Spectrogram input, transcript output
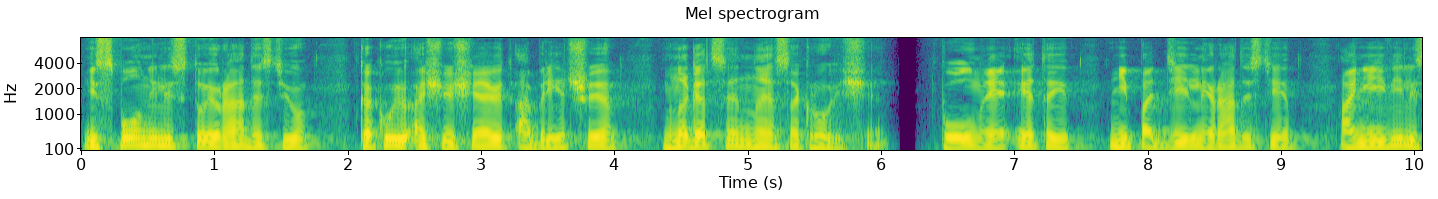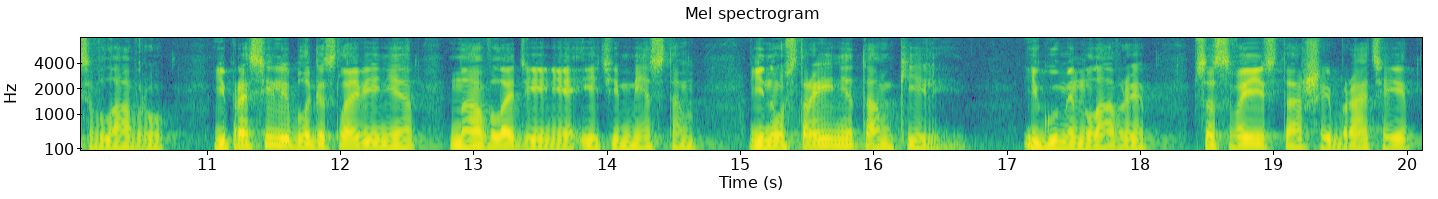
исполнились той радостью, какую ощущают обретшие многоценное сокровище – Полные этой неподдельной радости, они явились в Лавру и просили благословения на владение этим местом и на устроение там келии. Игумен Лавры со своей старшей братьей,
